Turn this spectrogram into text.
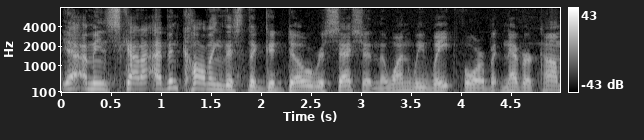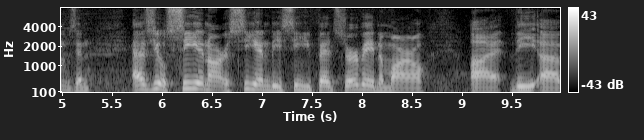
Yeah, I mean, Scott, I've been calling this the Godot recession, the one we wait for but never comes. And as you'll see in our CNBC Fed survey tomorrow, uh, the uh,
